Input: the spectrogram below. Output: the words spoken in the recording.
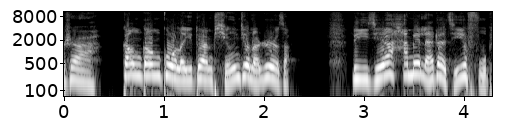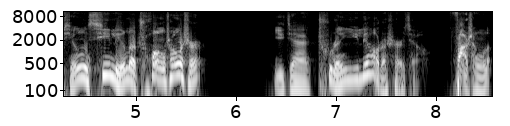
是刚刚过了一段平静的日子，李杰还没来得及抚平心灵的创伤时，一件出人意料的事情发生了。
